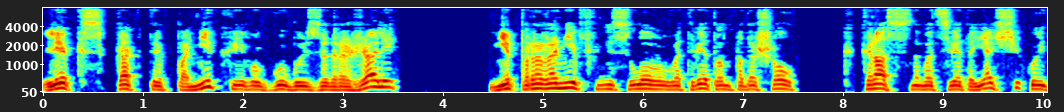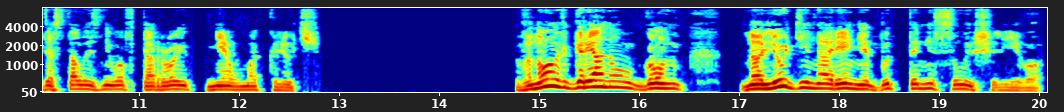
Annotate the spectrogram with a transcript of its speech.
Лекс как-то паник, его губы задрожали. Не проронив ни слова в ответ, он подошел к красного цвета ящику и достал из него второй пневмоключ. Вновь грянул гонг, но люди на арене будто не слышали его.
